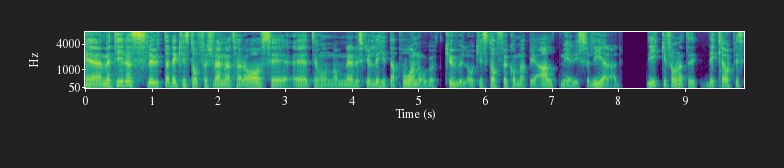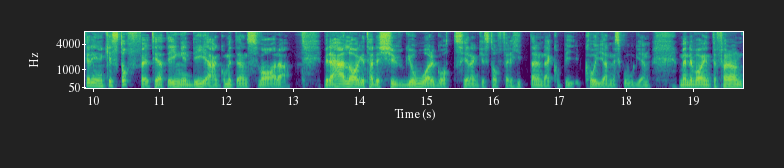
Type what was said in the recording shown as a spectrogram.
Eh, tiden slutade Kristoffers vänner att höra av sig eh, till honom när de skulle hitta på något kul och Kristoffer kom att bli allt mer isolerad. Det gick ifrån att det, det är klart vi ska ringa Kristoffer till att det är ingen idé, han kommer inte ens svara. Vid det här laget hade 20 år gått sedan Kristoffer hittade den där kopi- kojan i skogen. Men det var inte förrän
